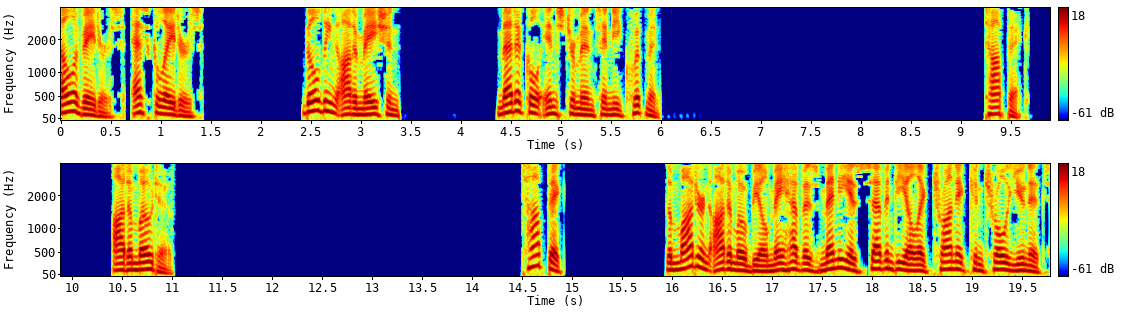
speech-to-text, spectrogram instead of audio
Elevators, escalators Building automation Medical instruments and equipment Topic. Automotive Topic. The modern automobile may have as many as 70 electronic control units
